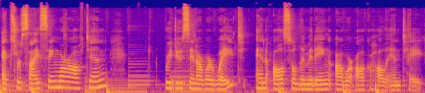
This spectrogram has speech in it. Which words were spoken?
exercising more often, reducing our weight, and also limiting our alcohol intake.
